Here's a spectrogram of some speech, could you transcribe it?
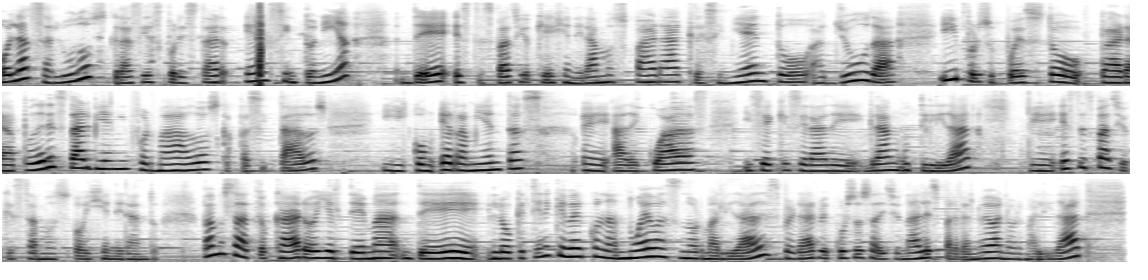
Hola, saludos, gracias por estar en sintonía de este espacio que generamos para crecimiento, ayuda y por supuesto para poder estar bien informados, capacitados y con herramientas eh, adecuadas. Y sé que será de gran utilidad este espacio que estamos hoy generando. Vamos a tocar hoy el tema de lo que tiene que ver con las nuevas normalidades, ¿verdad? Recursos adicionales para la nueva normalidad,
